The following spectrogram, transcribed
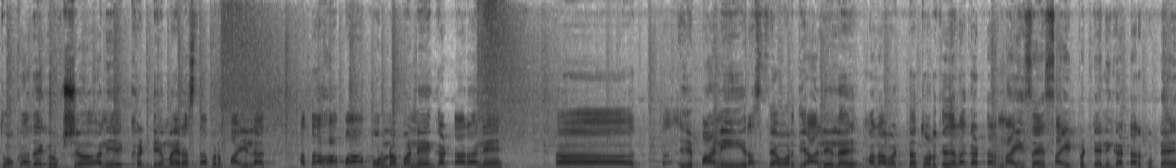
धोकादायक वृक्ष आणि एक खड्डेमय रस्ता आपण पाहिलात. आता हा पहा पूर्णपणे गटाराने हे पाणी रस्त्यावरती आलेलं आहे. मला वाटतं थोडक्यात त्याला गटार नाहीच आहे. साईड पट्टी आणि गटार कुठे आहे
